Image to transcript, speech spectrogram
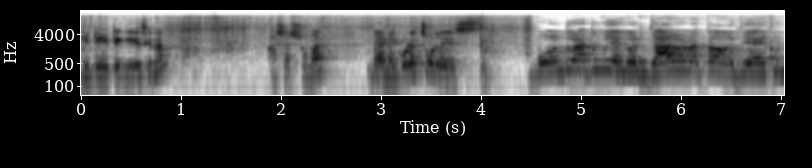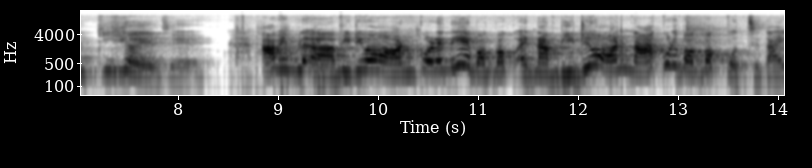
হেঁটে হেঁটে গিয়েছিলাম। আসার সময় ভ্যানে করে চলে এসেছি। বন্ধুরা তুমি এখন জানো না তো যে এখন কি হয়েছে। আমি ভিডিও অন করে দিয়ে বকবক না ভিডিও অন না করে বকবক করছে তাই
